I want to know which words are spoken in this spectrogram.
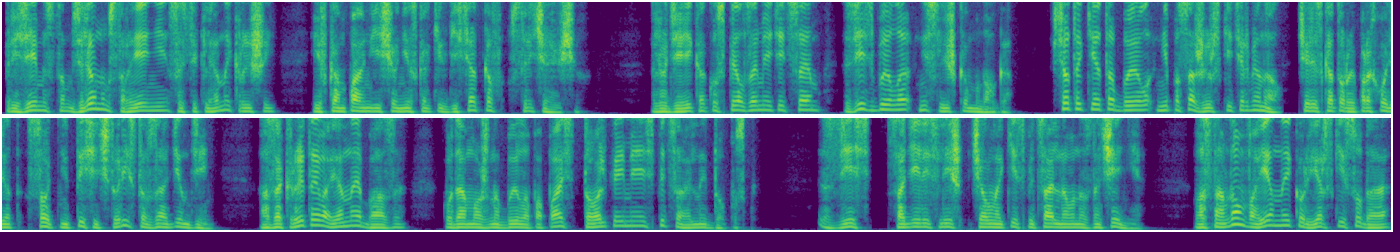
приземистом, зеленом строении со стеклянной крышей и в компании еще нескольких десятков встречающих. Людей, как успел заметить Сэм, здесь было не слишком много. Все-таки это был не пассажирский терминал, через который проходят сотни тысяч туристов за один день, а закрытая военная база, куда можно было попасть, только имея специальный допуск. Здесь садились лишь челноки специального назначения, в основном военные курьерские суда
